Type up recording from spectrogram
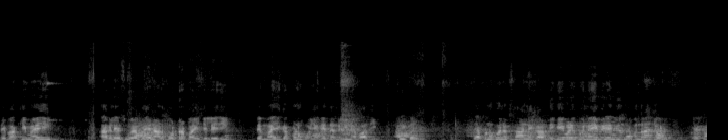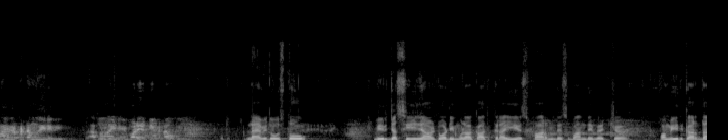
ਤੇ ਬਾਕੀ ਮੈਂ ਜੀ ਅਗਲੇ ਸੂਏ ਵਧੀਆ ਨਾਲ ਪਾਊਡਰ ਪਾਈ ਚੱਲੇ ਜੀ ਤੇ ਮੈਂ ਜੀ ਗੱਪਣ ਹੋ ਜਾਂਦੀ ਤਿੰਨ ਮਹੀਨੇ ਬਾਅਦ ਜੀ। ਠੀਕ ਹੈ ਜੀ। ਤੇ ਆਪਾਂ ਨੂੰ ਕੋਈ ਨੁਕਸਾਨ ਨਹੀਂ ਕਰਦੀ ਕਈ ਵਾਰੀ ਕੋਈ ਨਹੀਂ ਵੀ ਰਹਿੰਦੀ ਤੁਸੀਂ 15 ਚੋਂ ਇਹ ਕਮਾਈ ਫਿਰ ਘਟਾਉਂਦੀ ਨਹੀਂ ਵੀ। ਆਪਾਂ ਨੂੰ ਐਂ ਨਹੀਂ ਵੀ ਬੜੀ ਰੁਪਏ ਘਟਾਊਗੀ ਲੈ ਵੀ ਦੋਸਤੋ, ਵੀਰ ਜੱਸੀ ਜੀ ਨਾਲ ਤੁਹਾਡੀ ਮੁਲਾਕਾਤ ਕਰਾਈ ਇਸ ਫਾਰਮ ਦੇ ਸਬੰਧ ਦੇ ਵਿੱਚ। ਉਮੀਦ ਕਰਦਾ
